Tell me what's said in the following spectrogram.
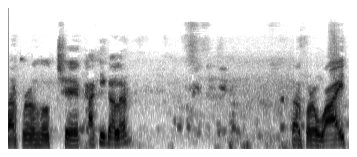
তারপরে হচ্ছে খাকি কালার, তারপরে হোয়াইট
